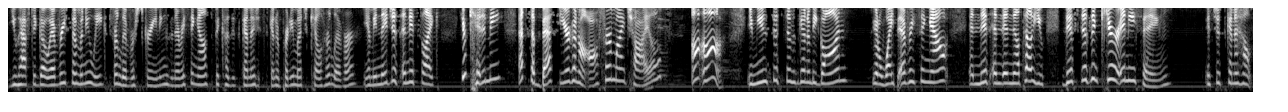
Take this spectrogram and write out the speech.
you have to go every so many weeks for liver screenings and everything else because it's gonna it's gonna pretty much kill her liver. I mean, they just and it's like you're kidding me? That's the best you're going to offer my child? Uh-uh. Immune system's going to be gone. You're going to wipe everything out and this and then they'll tell you this doesn't cure anything. It's just going to help,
